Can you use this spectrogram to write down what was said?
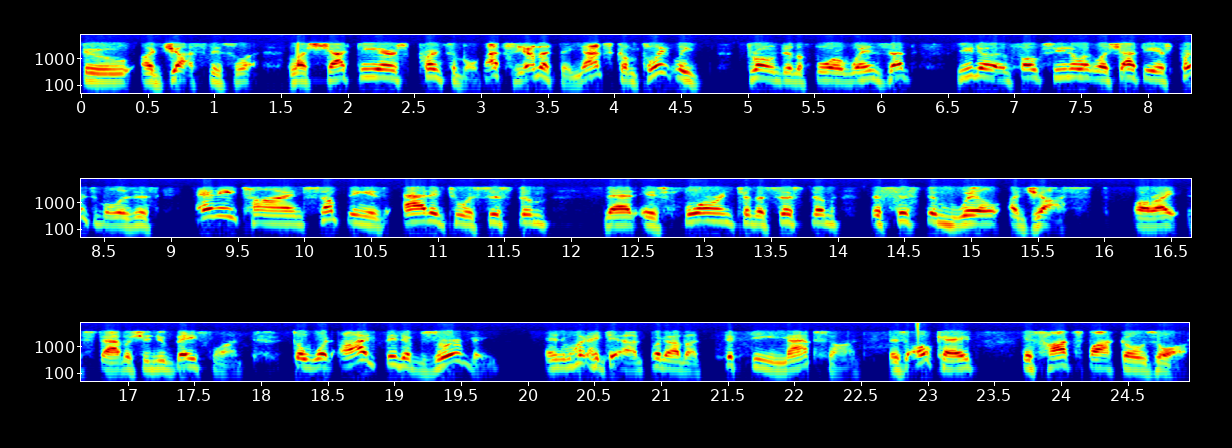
to adjust. This Le Chatelier's principle. That's the other thing. That's completely thrown to the four winds. That you know, folks, you know what Le Chatelier's principle is? This anytime something is added to a system that is foreign to the system, the system will adjust. All right, establish a new baseline. So what I've been observing and what I did, I put about 15 maps on, is okay, this hot spot goes off.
